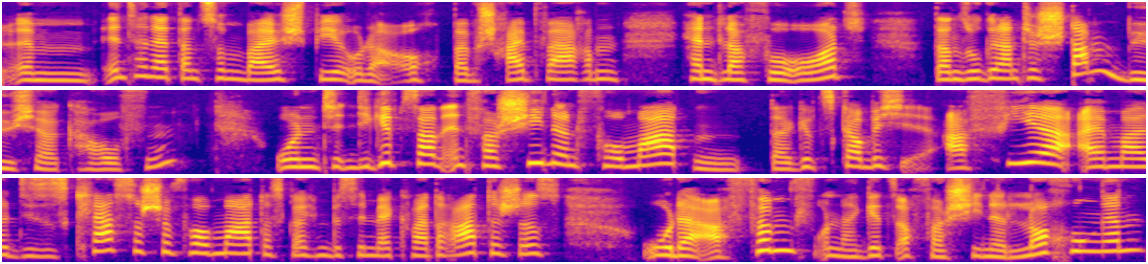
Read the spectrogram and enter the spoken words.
im, Internet dann zum Beispiel oder auch beim Schreibwarenhändler vor Ort dann sogenannte Stammbücher kaufen. Und die gibt es dann in verschiedenen Formaten. Da gibt es, glaube ich, A4, einmal dieses klassische Format, das, glaube ich, ein bisschen mehr quadratisch ist, oder A5 und dann gibt es auch verschiedene Lochungen.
